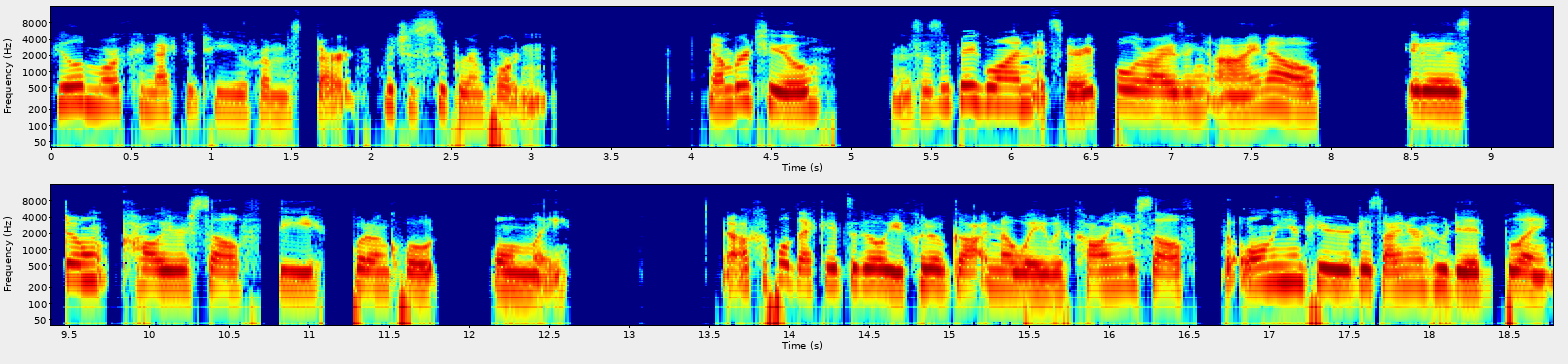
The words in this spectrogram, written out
feel more connected to you from the start, which is super important. Number two, and this is a big one, it's very polarizing, I know, it is don't call yourself the quote unquote only. Now, a couple decades ago, you could have gotten away with calling yourself the only interior designer who did blank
